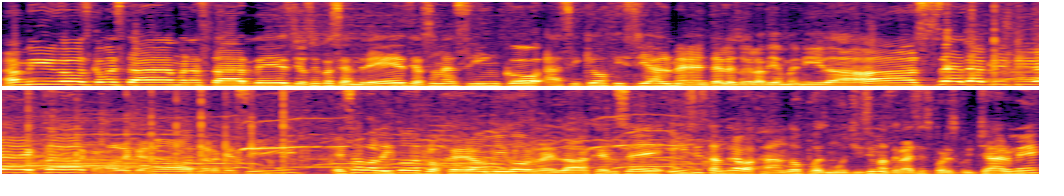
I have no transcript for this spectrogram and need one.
Amigos, ¿cómo están? Buenas tardes, yo soy José Andrés, ya son las 5, así que oficialmente les doy la bienvenida a Celebrity Exa. ¿Cómo de que no? Claro que sí. Es sabadito de flojera, amigos, relájense. Y si están trabajando, pues muchísimas gracias por escucharme.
